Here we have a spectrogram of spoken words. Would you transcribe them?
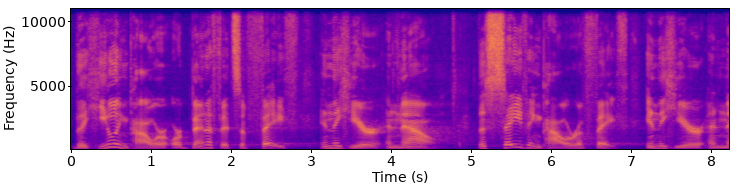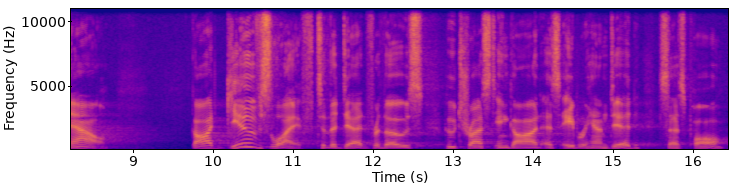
the healing power or benefits of faith in the here and now, the saving power of faith in the here and now. God gives life to the dead for those who trust in God as Abraham did, says Paul.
